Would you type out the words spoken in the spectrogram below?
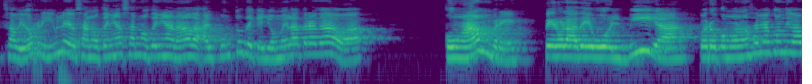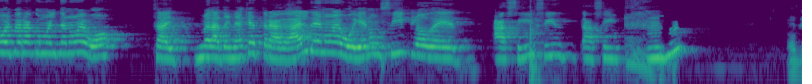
sabía horrible, o sea, no tenía sal, no tenía nada, al punto de que yo me la tragaba con hambre, pero la devolvía, pero como no sabía cuándo iba a volver a comer de nuevo, o sea, me la tenía que tragar de nuevo y era un ciclo de así, sí, así. Ok,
